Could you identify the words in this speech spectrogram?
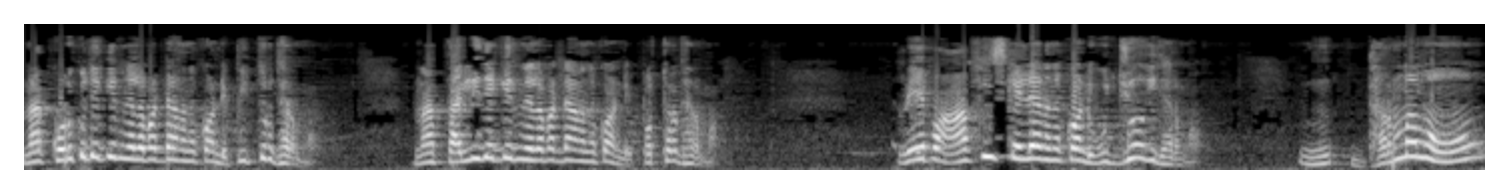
నా కొడుకు దగ్గర నిలబడ్డాను అనుకోండి పితృధర్మం. నా తల్లి దగ్గర నిలబడ్డాను అనుకోండి పుత్రధర్మం. రేపు ఆఫీస్కి వెళ్ళాను అనుకోండి ఉద్యోగి ధర్మం. ధర్మము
